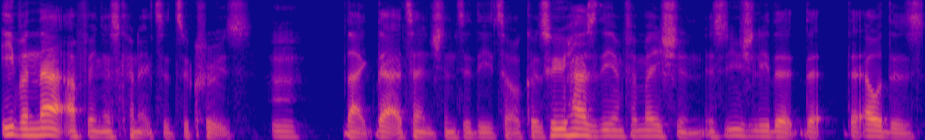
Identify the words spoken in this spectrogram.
even that I think is connected to crews. Mm. Like that attention to detail. Because who has the information? It's usually the, the, the elders,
